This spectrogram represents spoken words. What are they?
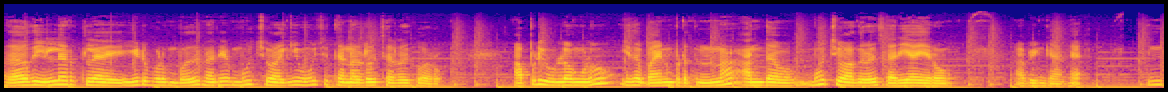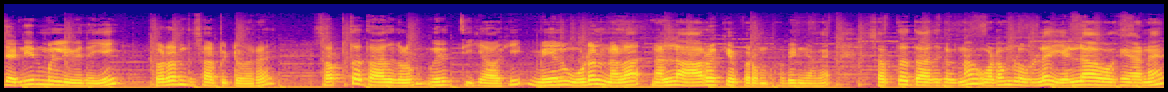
அதாவது இல்லறத்தில் ஈடுபடும் போது நிறைய மூச்சு வாங்கி மூச்சு திணறல் சிலருக்கு வரும். அப்படி உள்ளவங்களும் இதை பயன்படுத்தணும்னா அந்த மூச்சு வாங்குறது சரியாயிரும் அப்படிங்காங்க இந்த நீர்மல்லி விதையை தொடர்ந்து சாப்பிட்டு வர சப்த தாதுகளும் விருத்தியாகி மேலும் உடல் நல்லா நல்ல ஆரோக்கியம் பெறும் அப்படிங்காங்க சப்த தாதுகள்னால் உடம்புல உள்ள எல்லா வகையான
